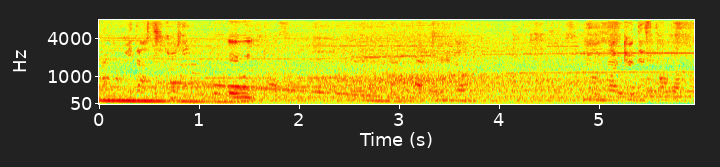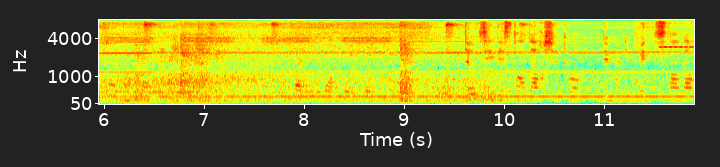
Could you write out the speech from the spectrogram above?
Manipules articulés Et oui, Nous, on a que des standards. T'as aussi des standards chez toi, des manipules standards.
